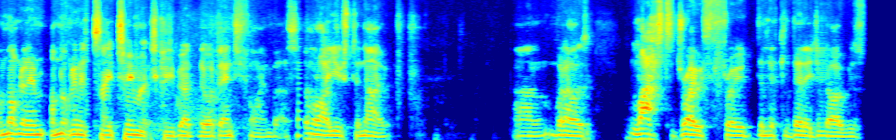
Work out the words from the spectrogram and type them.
I'm not going to. I'm not going to say too much because you've got to identify him. But someone I used to know um, when I was last drove through the little village I was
